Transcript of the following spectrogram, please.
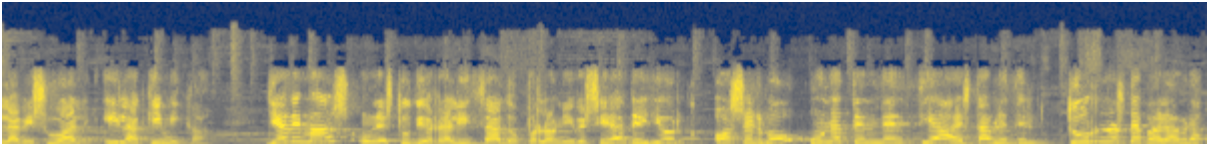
la visual y la química. Y además, un estudio realizado por la Universidad de York observó una tendencia a establecer turnos de palabra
